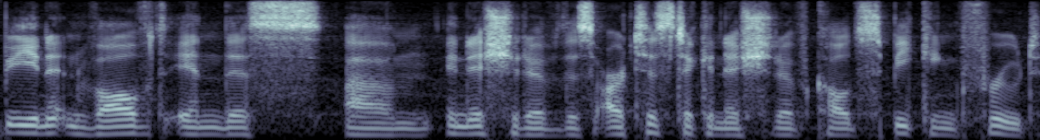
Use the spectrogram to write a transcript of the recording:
been involved in this um, initiative, this artistic initiative called Speaking Fruit.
